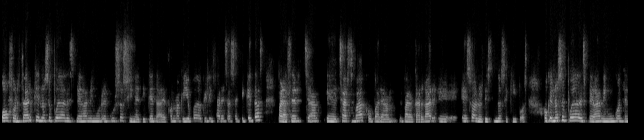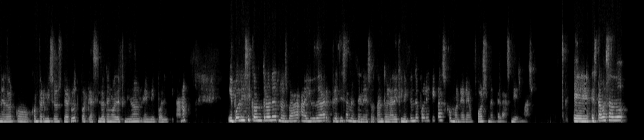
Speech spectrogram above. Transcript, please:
o forzar que no se pueda desplegar ningún recurso sin etiqueta, de forma que yo pueda utilizar esas etiquetas para hacer eh, chargeback o para, para cargar eh, eso a los distintos equipos o que no se pueda desplegar ningún contenedor con, con permisos de root porque así lo tengo definido en mi política. ¿no? Y Policy Controller nos va a ayudar precisamente en eso, tanto en la definición de políticas como en el enforcement de las mismas. Eh, está basado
